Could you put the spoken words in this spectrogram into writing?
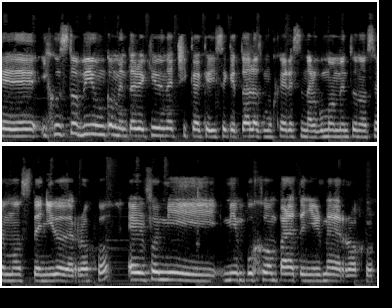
Eh, y justo vi un comentario aquí de una chica que dice que todas las mujeres en algún momento nos hemos teñido de rojo. Él fue mi, mi empujón para teñirme de rojo.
